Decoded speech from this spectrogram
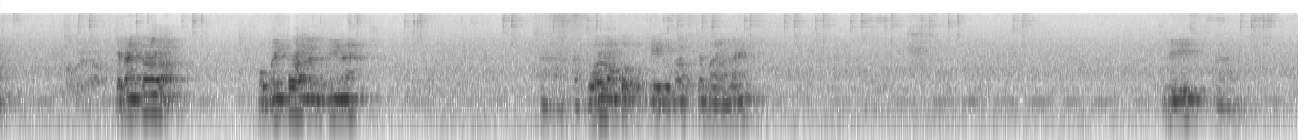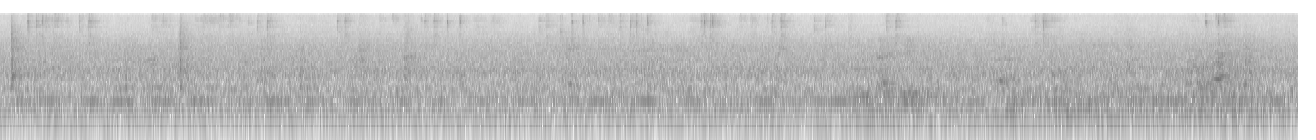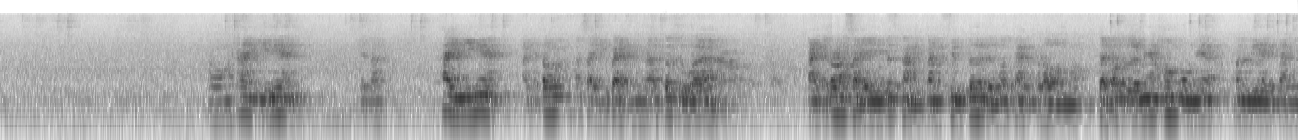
จากนั้นก็ผมไม่ป้อนอันตรงนี้นะแต่ว่าลองกดโอเคดูครับจะมาไหม list อ่า ถ้าอย่างนี้เนี่ยเห็นไหมถ้าอย่างนี้เนี่ย อาจจะต้องอาศัยอีกแบบหนึงครับก็คือว่า อาจจะต้องอาศัยลักษณะของการฟิลเตอร์หรือว่าการกรองเนาะแต่บังเอิญเนี่ยข้อมูลเนี่ยมันเรียงกัน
